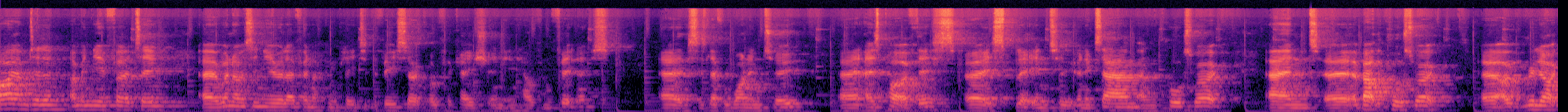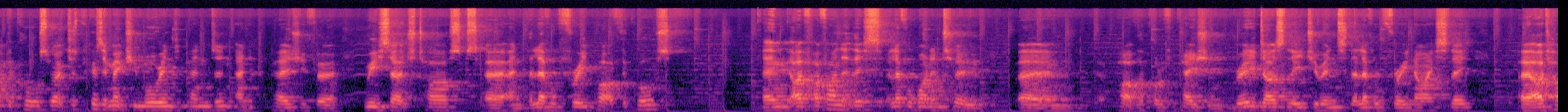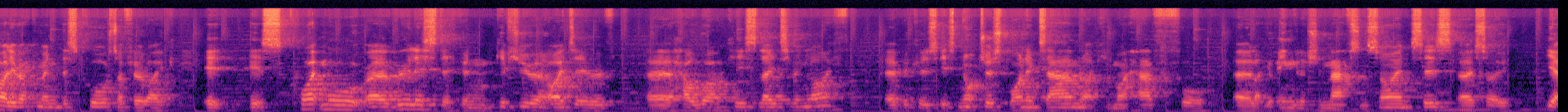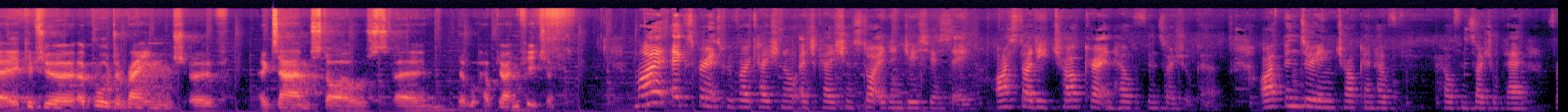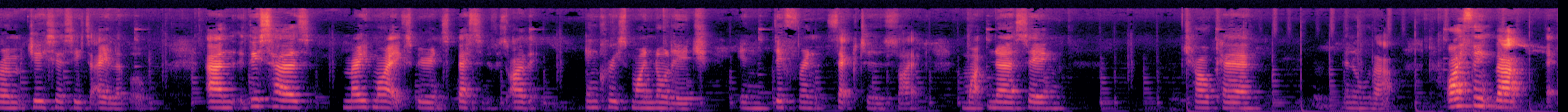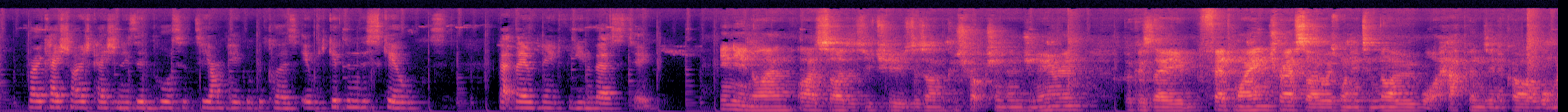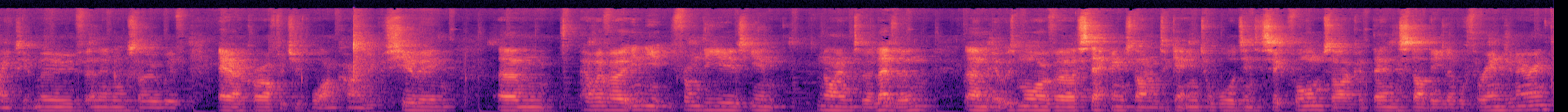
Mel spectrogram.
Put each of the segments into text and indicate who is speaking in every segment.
Speaker 1: Hi, I'm Dylan. I'm in year 13. Uh, when I was in year 11, I completed the VCERT qualification in health and fitness. Uh, this is level one and two. Uh, as part of this, uh, it's split into an exam and coursework. And uh, about the coursework, uh, I really like the coursework just because it makes you more independent and it prepares you for research tasks and the level three part of the course. And I, I find that this level one and two um, part of the qualification really does lead you into the level three nicely. Uh, I'd highly recommend this course. I feel like it it's quite more uh, realistic and gives you an idea of uh, how work is later in life uh, because it's not just one exam like you might have for uh, like your English and maths and sciences. Uh, so yeah, it gives you a, a broader range of exam styles um, that will help you out in the future.
Speaker 2: My experience with vocational education started in GCSE. I studied childcare and health and social care. I've been doing childcare and health, health and social care from GCSE to A level, and this has made my experience better because I've increased my knowledge in different sectors like my nursing, childcare, and all that. I think that vocational education is important to young people because it would give them the skills that they would need for university.
Speaker 3: In year nine, I decided to choose design construction engineering because they fed my interest. I always wanted to know what happens in a car, what makes it move, and then also with aircraft, which is what I'm currently pursuing. Um, however, in from the years year 9 to 11, um, it was more of a stepping stone to getting towards into sixth form, so I could then study level 3 engineering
